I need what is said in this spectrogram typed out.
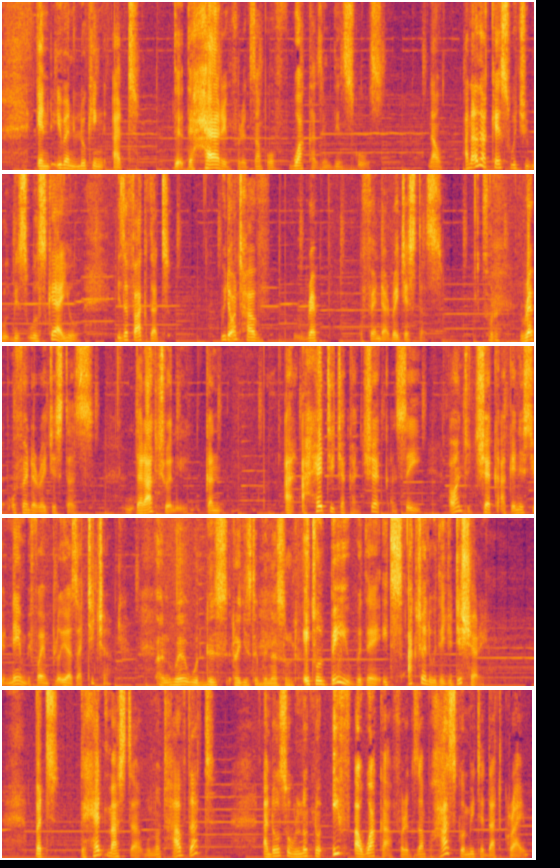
and even looking at the, the hiring, for example, of workers in these schools. Now, another case which will, be, will scare you is the fact that we don't have rep offender registers. Sorry? Rep offender registers that actually can, a, a head teacher can check and say, I want to check against your name before I employ you as a teacher. And where would this register be nestled? It will be with the, it's actually with the judiciary. But the headmaster will not have that and also will not know if a worker, for example, has committed that crime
